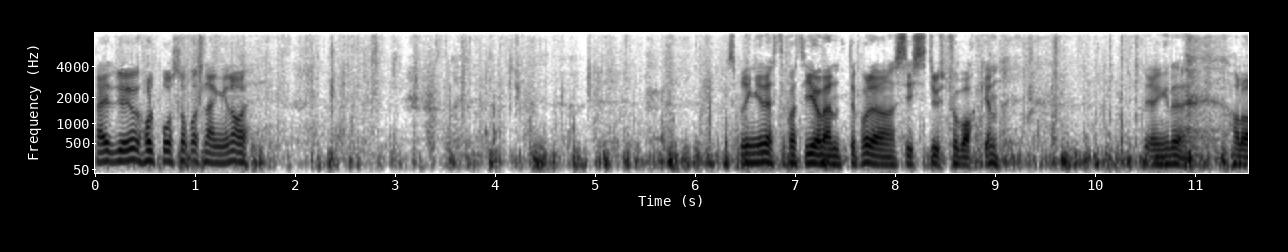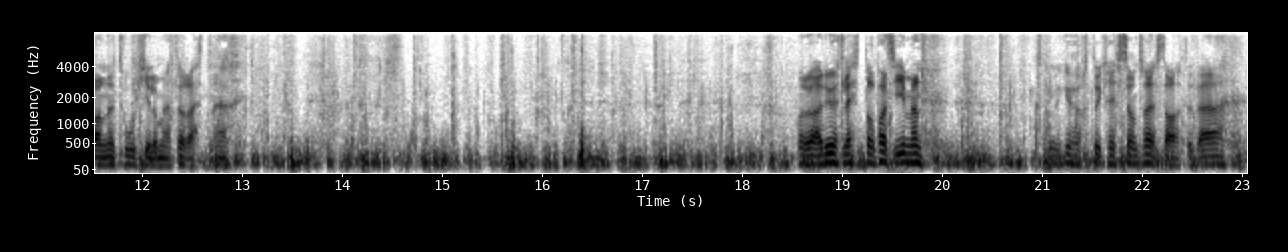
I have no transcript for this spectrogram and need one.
Nei, du har jo holdt på såpass lenge nå. Springe i dette partiet og vente på det siste utfor bakken. Det går det halvannen to kilometer rett ned. Og da er det jo et lettere parti, men som du ikke hørte Kristian sa i stad, det er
